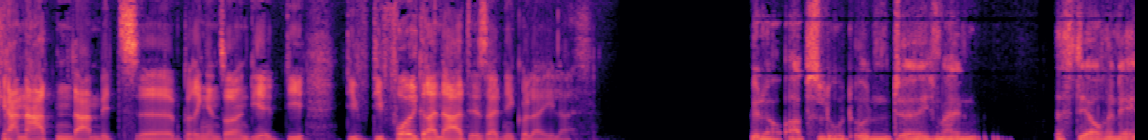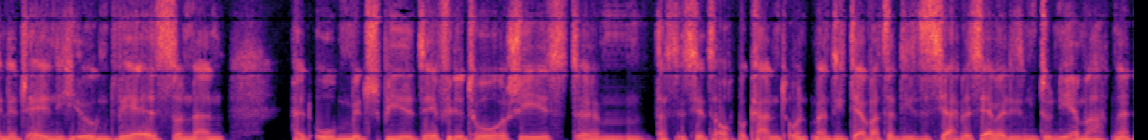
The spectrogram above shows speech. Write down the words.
Granaten da mitbringen, äh, sondern die, die, die, die Vollgranate ist halt Nikola Elas. Genau, absolut. Und äh, ich meine, dass der auch in der NHL nicht irgendwer ist, sondern halt oben mitspielt, sehr viele Tore schießt. Ähm, das ist jetzt auch bekannt und man sieht ja, was er dieses Jahr bisher bei diesem Turnier macht. Ne?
